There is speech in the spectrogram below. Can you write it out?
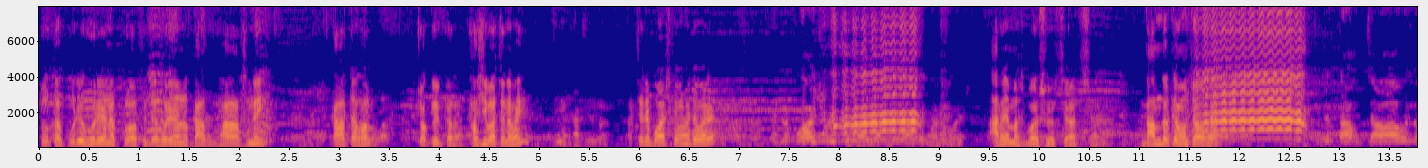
তোতাপুরি, হরিয়ানা ক্রস এটা হরিয়ানার কাজ ভাড়া আছে নেই? কালারটা ভালো চকলেট কালার খাসি বাচ্চা না ভাই? আচ্ছা এটা বয়স কেমন হতে পারে? আড়াই মাস বয়স হচ্ছে আচ্ছা। দাম দর কেমন চাও ভাই? দাম চাওয়া হলো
